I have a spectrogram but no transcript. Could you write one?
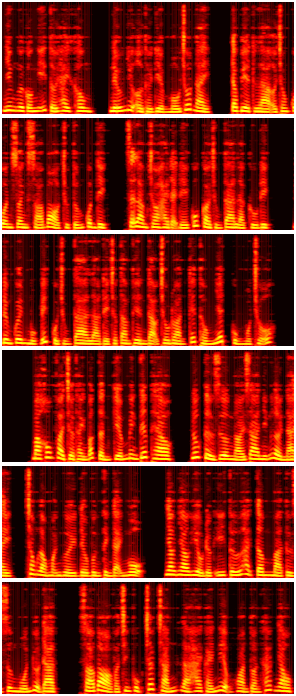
nhưng ngươi có nghĩ tới hay không, nếu như ở thời điểm mấu chốt này, đặc biệt là ở trong quân doanh xóa bỏ chủ tướng quân địch, sẽ làm cho hai đại đế quốc coi chúng ta là cừu địch. Đừng quên mục đích của chúng ta là để cho Tam Thiên Đạo Châu đoàn kết thống nhất cùng một chỗ. Mà không phải trở thành Bắc Tấn Kiếm Minh tiếp theo, lúc Tử Dương nói ra những lời này, trong lòng mọi người đều bừng tỉnh đại ngộ, nhao nhao hiểu được ý tứ hạch tâm mà Từ Dương muốn biểu đạt, xóa bỏ và chinh phục chắc chắn là hai khái niệm hoàn toàn khác nhau.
